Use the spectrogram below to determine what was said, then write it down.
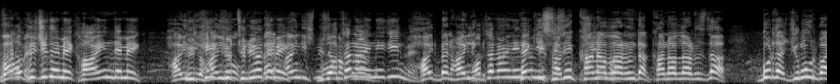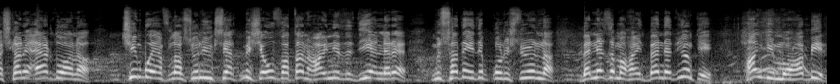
Var mı? Algıcı demek, hain demek. Hain, ülkeyi yok. kötülüyor Ben demek. hain hiçbir Bu zaman vatan kullanmadım. haini değil mi? Hayır ben hainlik. Vatan haininden Peki bir sizin şey kanallarında, kanallarınızda burada Cumhurbaşkanı Erdoğan'a kim bu enflasyonu yükseltmiş ya o vatan hainidir diyenlere müsaade edip konuşturuyorlar. Ben ne zaman hain? Ben de diyorum ki hangi muhabir,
